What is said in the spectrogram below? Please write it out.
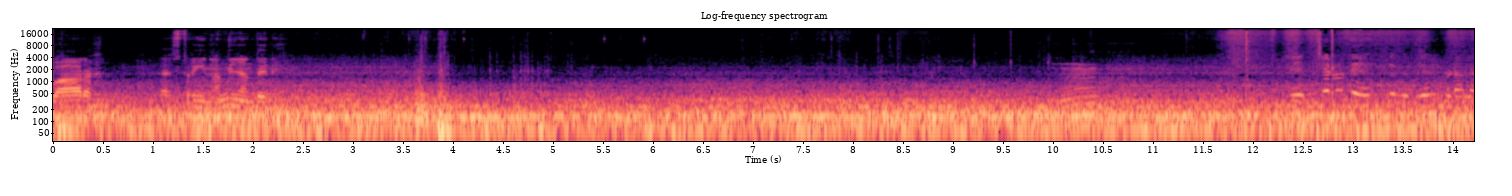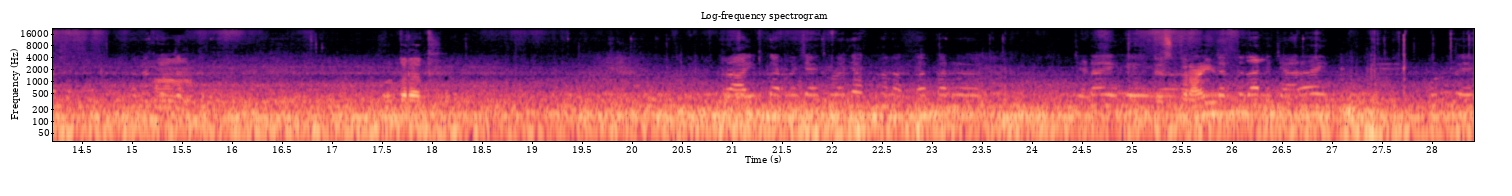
ਪਰਿਵਾਰਾਂ ਇਸ ਤਰੀ ਲੰਘ ਜਾਂਦੇ ਨੇ ਹਮ, ਨੇਚਰ ਨੂੰ ਦੇਖ ਕੇ ਵਧੀਆ ਵੀ ਬੜਾ ਲੱਗਦਾ ਹੈ ਨਾ ਹਾਂ। ਕੁਦਰਤ ਕੁਦਰਤ ਡਰਾਈਵ ਕਰਨਾ ਚਾਹੇ ਥੋੜਾ ਜਿਹਾ ਔਖਾ ਲੱਗਦਾ ਪਰ ਜਿਹੜਾ ਇਹ Describe- ਕੁਦਰਤ ਦਾ ਨਜ਼ਾਰਾ ਹੈ ਉਹਨੂੰ ਦੇਖ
